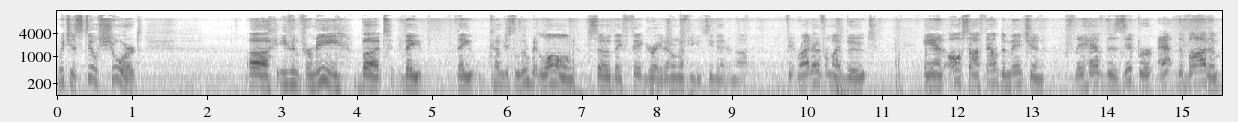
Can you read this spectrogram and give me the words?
which is still short, uh, even for me, but they they come just a little bit long, so they fit great. I don't know if you can see that or not. Fit right over my boot. And also, I failed to mention, they have the zipper at the bottom.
